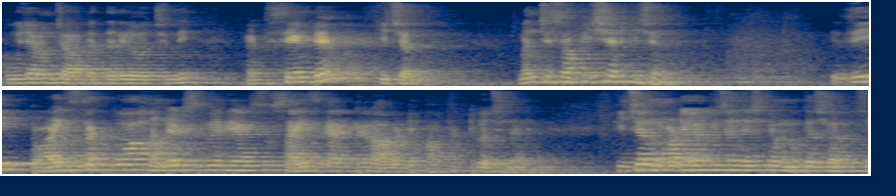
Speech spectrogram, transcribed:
పూజారం చాలా పెద్దదిగా వచ్చింది. At the same time kitchen మంచి సఫిషియంట్ కిచెన్ ఇది ప్రైస్ తక్కువ హండ్రెడ్ స్క్వేర్ యార్డ్స్ సైజ్ కరెక్ట్గా కాబట్టి పర్ఫెక్ట్గా వచ్చిందండి. కిచెన్ మోడ్యులర్ కిచెన్ చేసుకొని మొత్తం షర్ప్స్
